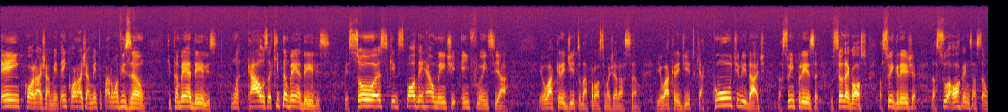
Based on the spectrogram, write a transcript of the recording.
Encorajamento, encorajamento para uma visão que também é deles, uma causa que também é deles, pessoas que eles podem realmente influenciar. Eu acredito na próxima geração e eu acredito que a continuidade da sua empresa, do seu negócio, da sua igreja, da sua organização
